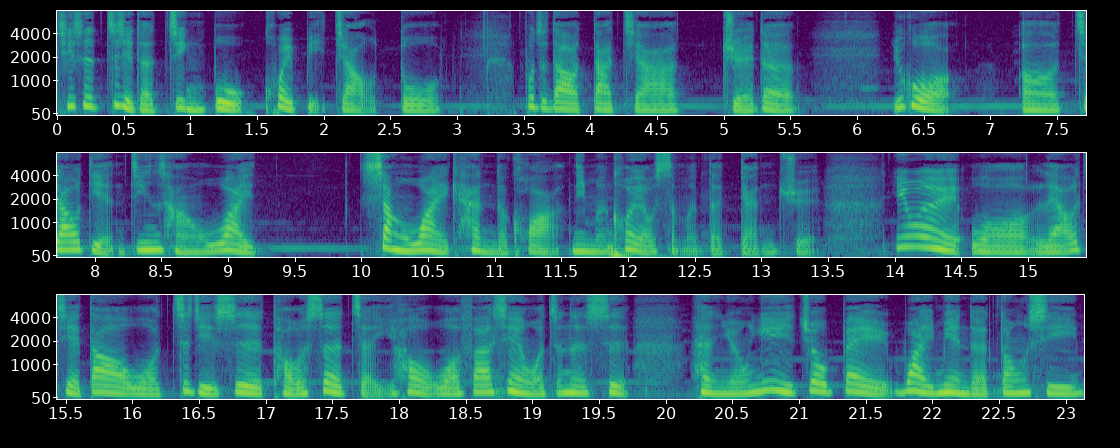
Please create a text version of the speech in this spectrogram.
其实自己的进步会比较多。不知道大家觉得，如果呃焦点经常外向外看的话，你们会有什么的感觉？因为我了解到我自己是投射者以后，我发现我真的是。很容易就被外面的东西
